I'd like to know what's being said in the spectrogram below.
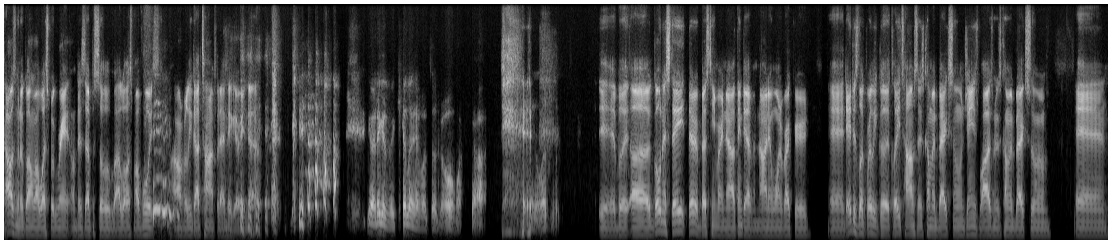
I was gonna go on my Westbrook rant on this episode, but I lost my voice. I don't really got time for that nigga right now. Yo, niggas been killing him on Twitter. Oh my god. Yeah, but uh Golden State, they're the best team right now. I think they have a nine and one record, and they just look really good. Klay Thompson is coming back soon. James Wiseman is coming back soon. And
